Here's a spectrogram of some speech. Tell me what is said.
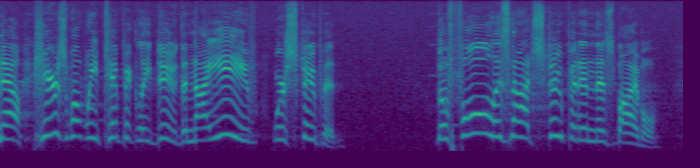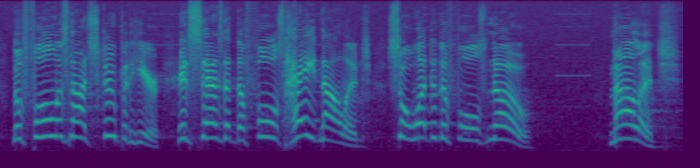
Now, here's what we typically do the naive, we're stupid. The fool is not stupid in this Bible. The fool is not stupid here. It says that the fools hate knowledge. So, what do the fools know? Knowledge.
